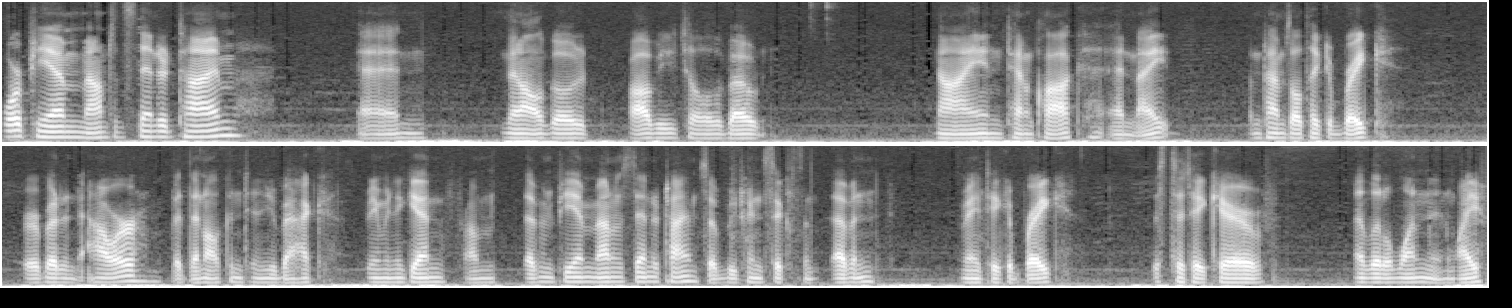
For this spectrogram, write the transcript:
4 p.m. Mountain Standard Time, and then I'll go probably till about 9, 10 o'clock at night. Sometimes I'll take a break for about an hour, but then I'll continue back streaming again from 7 p.m. Mountain Standard Time, so between 6 and 7. I may take a break just to take care of my little one and wife.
